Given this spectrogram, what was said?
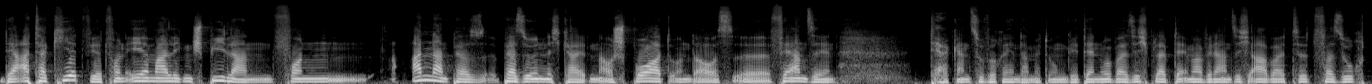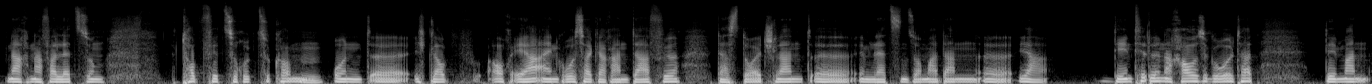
der attackiert wird von ehemaligen Spielern, von anderen Pers Persönlichkeiten aus Sport und aus äh, Fernsehen der ganz souverän damit umgeht, der nur bei sich bleibt, der immer wieder an sich arbeitet, versucht nach einer Verletzung topfit zurückzukommen. Mhm. Und äh, ich glaube, auch er ein großer Garant dafür, dass Deutschland äh, im letzten Sommer dann äh, ja den Titel nach Hause geholt hat, den man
